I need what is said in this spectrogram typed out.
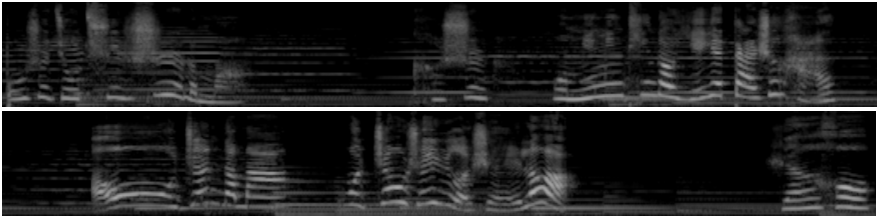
不是就去世了吗？”可是我明明听到爷爷大声喊：“哦，真的吗？我招谁惹谁了？然后，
